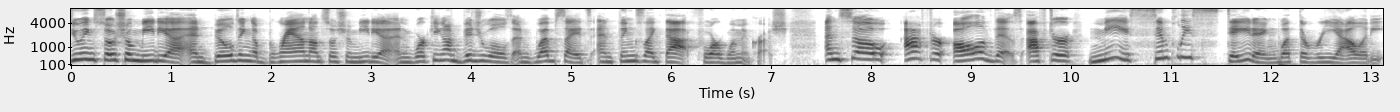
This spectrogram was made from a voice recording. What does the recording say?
doing social media and building a brand on social media and working on visuals and websites and things like that for Women Crush. And so, after all of this, after me simply stating what the reality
